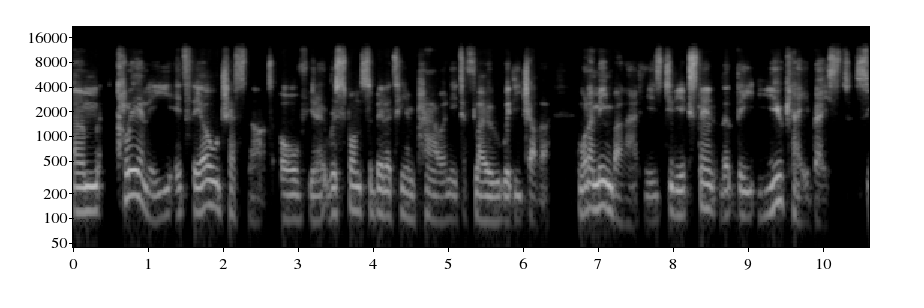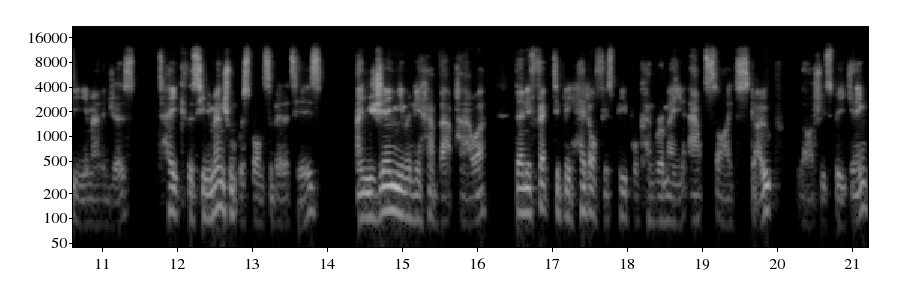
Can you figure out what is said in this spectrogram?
Um, clearly, it's the old chestnut of you know responsibility and power need to flow with each other. And what I mean by that is to the extent that the UK-based senior managers take the senior management responsibilities and genuinely have that power, then effectively head office people can remain outside scope, largely speaking.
